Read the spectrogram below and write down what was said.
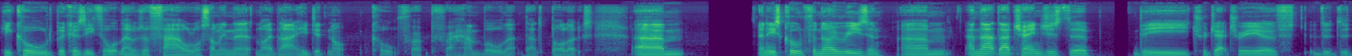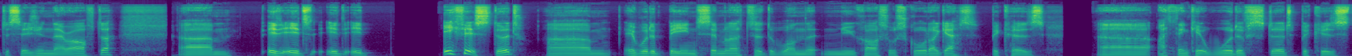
he called because he thought there was a foul or something that like that. He did not call for for a handball. That that's bollocks. Um, and he's called for no reason. Um, and that that changes the the trajectory of the, the decision thereafter. Um, it, it it it if it stood, um, it would have been similar to the one that Newcastle scored, I guess, because uh, I think it would have stood because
